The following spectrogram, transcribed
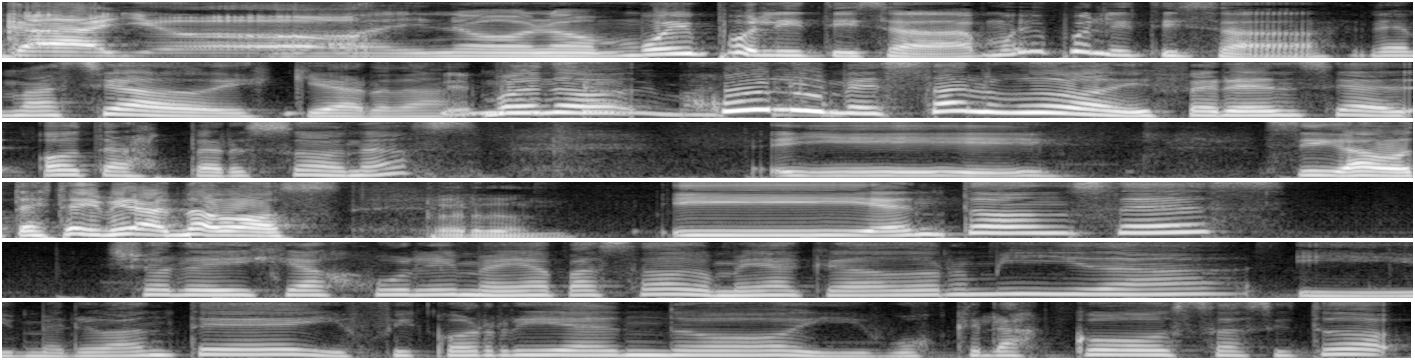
callo. Ay, no, no, muy politizada, muy politizada. Demasiado de izquierda. Demasiado, bueno, demasiado. Juli me saludó a diferencia de otras personas. Y. Sí, Gabo, te estoy mirando a vos. Perdón. Y entonces yo le dije a Juli, me había pasado que me había quedado dormida y me levanté y fui corriendo y busqué las cosas y todo.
